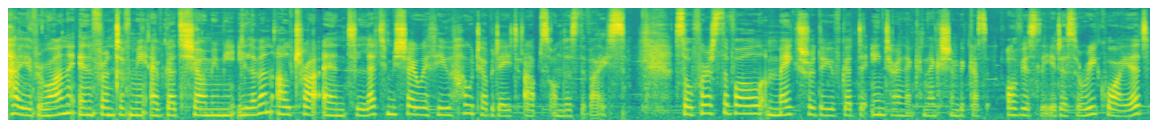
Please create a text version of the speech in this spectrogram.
Hi everyone, in front of me I've got Xiaomi Mi 11 Ultra and let me share with you how to update apps on this device. So first of all, make sure that you've got the internet connection because obviously it is required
